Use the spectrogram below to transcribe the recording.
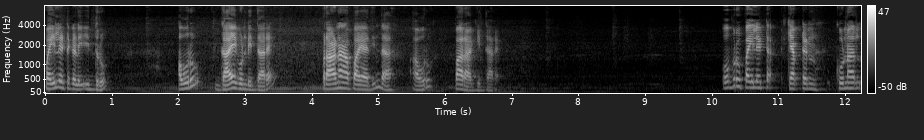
ಪೈಲಟ್ಗಳು ಇದ್ದರು ಅವರು ಗಾಯಗೊಂಡಿದ್ದಾರೆ. ಪ್ರಾಣಾಪಾಯದಿಂದ ಅವರು ಪಾರಾಗಿದ್ದಾರೆ. ಒಬ್ಬರು ಪೈಲಟ್ ಕ್ಯಾಪ್ಟನ್ ಕುಣಾಲ್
